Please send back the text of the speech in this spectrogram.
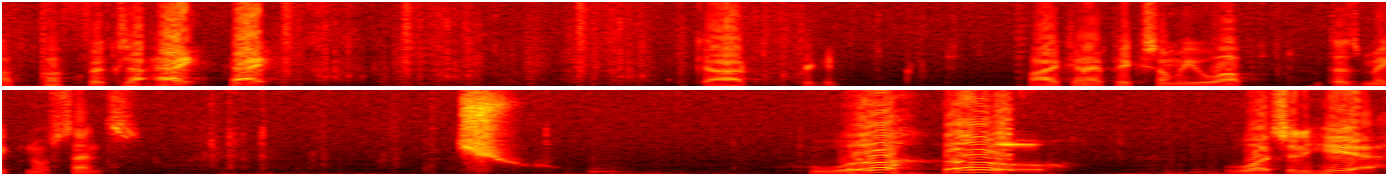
A perfect Hey, hey! God, freaking. Why can I pick some of you up? It does make no sense. Whoa! What's in here?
